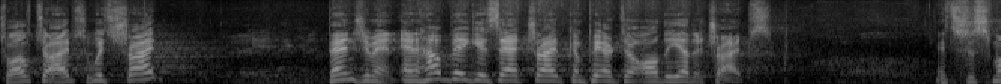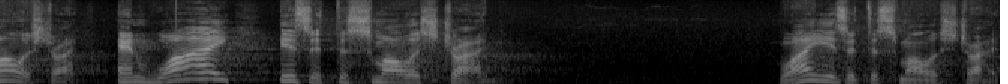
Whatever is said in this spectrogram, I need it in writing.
12 tribes. Which tribe? Benjamin. And how big is that tribe compared to all the other tribes? It's the smallest tribe. And why is it the smallest tribe? Why is it the smallest tribe?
